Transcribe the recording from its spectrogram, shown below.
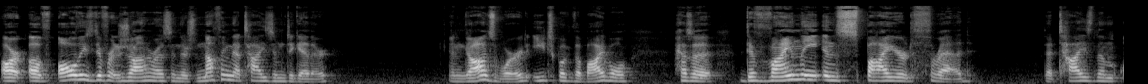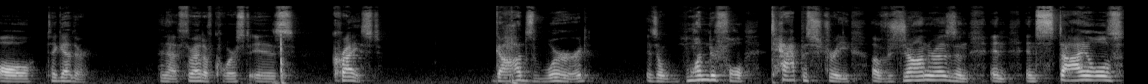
are of all these different genres and there's nothing that ties them together in god's word each book of the bible has a divinely inspired thread that ties them all together. And that thread of course is christ. God's word is a wonderful tapestry of genres and, and, and styles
